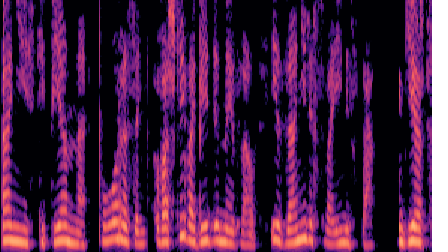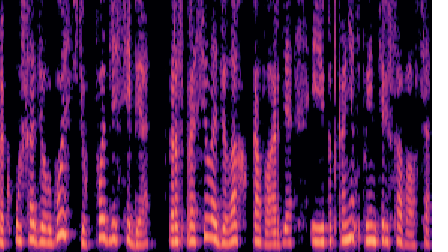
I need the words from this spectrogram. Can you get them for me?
они степенно, порознь, вошли в обеденный зал и заняли свои места. Герцог усадил гостью подле себя – расспросил о делах в Коварде и под конец поинтересовался,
